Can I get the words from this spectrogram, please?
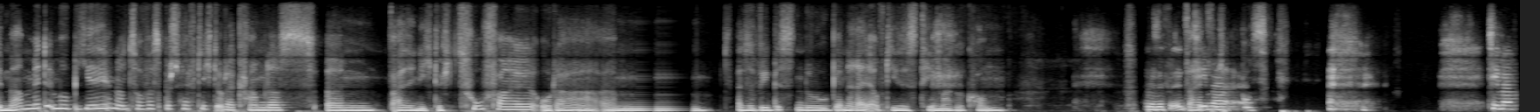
immer mit Immobilien und sowas beschäftigt oder kam das, ähm, weiß ich nicht, durch Zufall oder ähm, also wie bist du generell auf dieses Thema gekommen? Also das Sag Thema, Thema,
